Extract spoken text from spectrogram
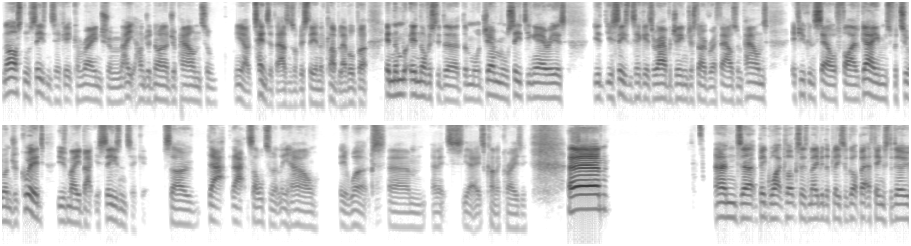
An Arsenal season ticket can range from 800, 900 pounds to you know tens of thousands, obviously in the club level, but in the in obviously the the more general seating areas, your, your season tickets are averaging just over a thousand pounds. If you can sell five games for 200 quid, you've made back your season ticket. So that that's ultimately how it works. Um, and it's yeah, it's kind of crazy. Um, and uh, Big White Clock says maybe the police have got better things to do.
